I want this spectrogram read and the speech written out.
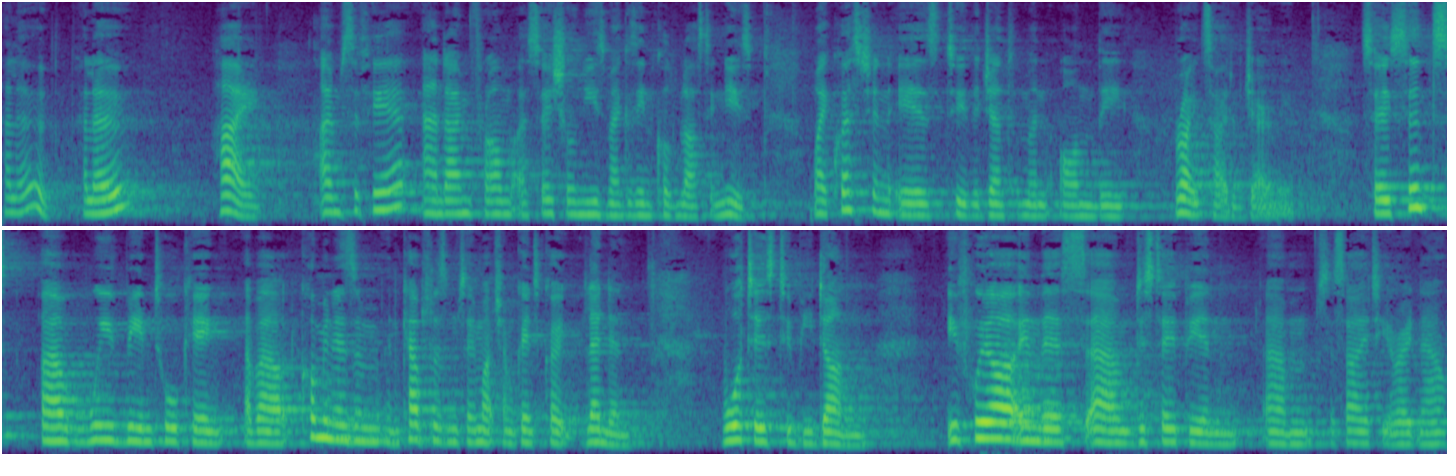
Hello. Hello. Hi. I'm Sophia, and I'm from a social news magazine called Blasting News. My question is to the gentleman on the right side of Jeremy. So, since uh, we've been talking about communism and capitalism so much, I'm going to quote Lenin What is to be done? If we are in this um, dystopian um, society right now,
